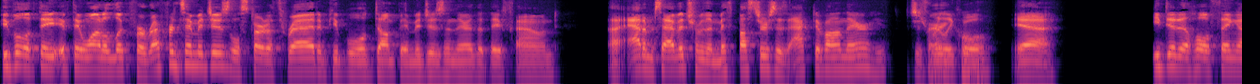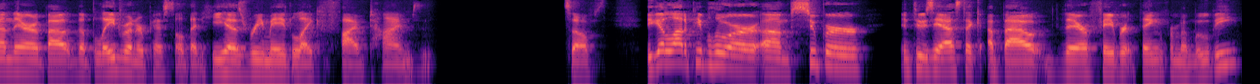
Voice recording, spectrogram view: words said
people if they if they want to look for reference images they'll start a thread and people will dump images in there that they found Uh, Adam Savage from the MythBusters is active on there, which is Very really cool. cool. Yeah. He did a whole thing on there about the Blade Runner pistol that he has remade like five times. So you get a lot of people who are um, super enthusiastic about their favorite thing from a movie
